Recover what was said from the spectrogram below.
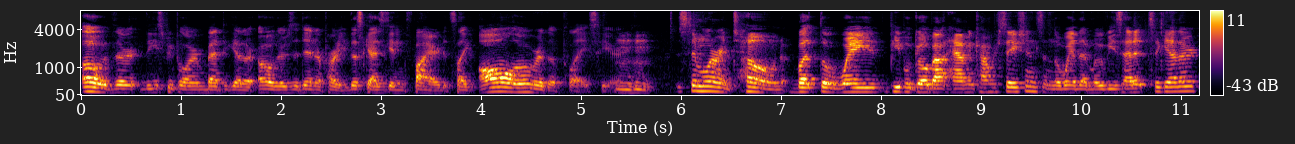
oh, they're, these people are in bed together. Oh, there's a dinner party. This guy's getting fired. It's like all over the place here. Mm-hmm. Similar in tone, but the way people go about having conversations and the way that movies edit together.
